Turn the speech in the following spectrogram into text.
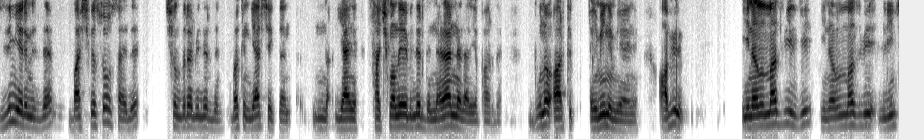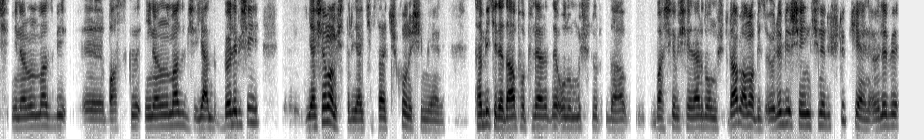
bizim yerimizde başkası olsaydı çıldırabilirdin. Bakın gerçekten yani saçmalayabilirdi. Neler neler yapardı. Bunu artık eminim yani. Abi inanılmaz bir ilgi, inanılmaz bir linç, inanılmaz bir e, baskı, inanılmaz bir şey. Yani böyle bir şey yaşamamıştır ya kimse açık konuşayım yani. Tabii ki de daha popüler de olunmuştur, daha başka bir şeyler de olmuştur abi ama biz öyle bir şeyin içine düştük ki yani öyle bir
